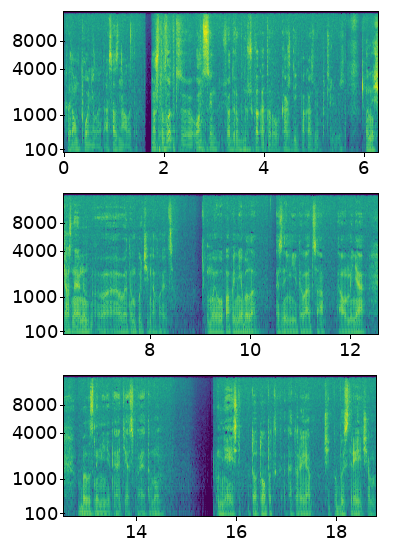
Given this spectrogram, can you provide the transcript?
когда он понял это, осознал это. Ну что вот э, он сын Федора Бондарчука, которого каждый день показывают по телевизору. Он и сейчас, наверное, в этом пути находится. У моего папы не было знаменитого отца, а у меня был знаменитый отец, поэтому у меня есть тот опыт, который я чуть побыстрее, чем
